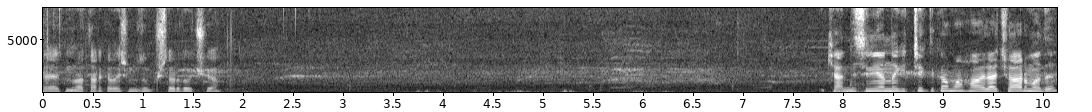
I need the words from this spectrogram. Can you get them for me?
Evet Murat arkadaşımızın kuşları da uçuyor. Kendisinin yanına gidecektik ama hala çağırmadı.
